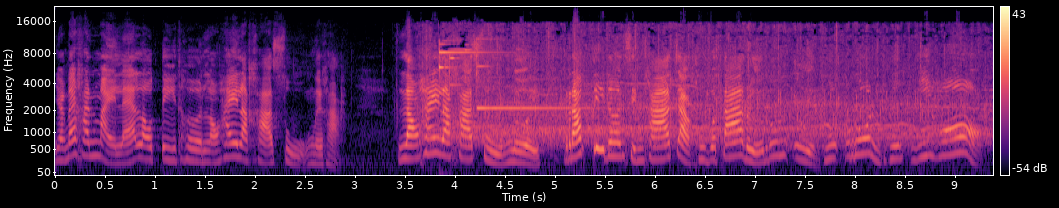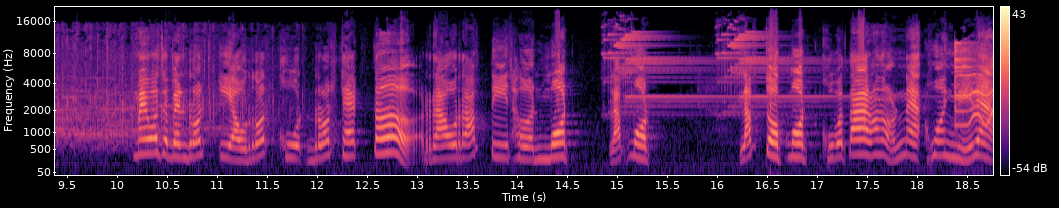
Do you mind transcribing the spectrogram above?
อยากได้คันใหม่แล้วเราตีเทินเราให้ราคาสูงเลยค่ะ เราให้ราคาสูงเลย รับตีเทินสินค้าจากคูปต้าหรือรุ่นอื่น ทุกรุ่นทุกยี่ห้อ ไม่ว่าจะเป็นรถเกี่ยวรถขุดรถแท็กเตอร์ เรารับตีเทินหมด รับหมด รับจบหมดคูปต้าทั้งสองนั่นแหละห่วงหนีเนี่ย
